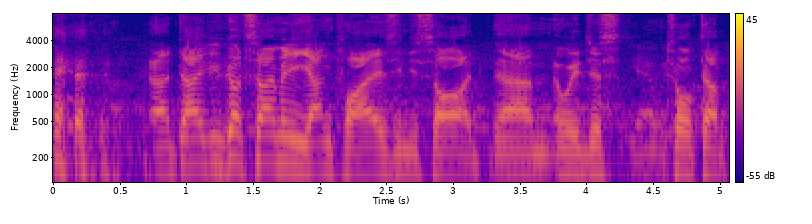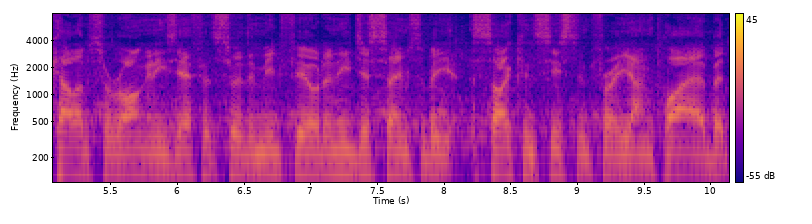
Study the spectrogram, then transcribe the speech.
uh, Dave, you've got so many young players in your side. Um, we just talked up Caleb Serong and his efforts through the midfield, and he just seems to be so consistent for a young player. But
